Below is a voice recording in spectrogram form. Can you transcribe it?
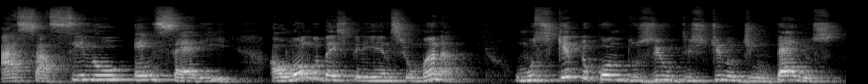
assassino em série. Ao longo da experiência humana, o mosquito conduziu o destino de impérios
